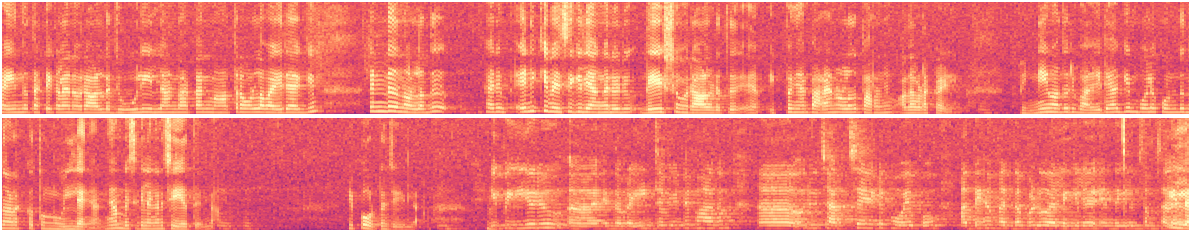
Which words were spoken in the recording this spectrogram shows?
കയ്യിൽ നിന്ന് തട്ടിക്കളയാൻ ഒരാളുടെ ജോലി ഇല്ലാണ്ടാക്കാൻ മാത്രമുള്ള വൈരാഗ്യം ഉണ്ട് എന്നുള്ളത് കാര്യം എനിക്ക് ബേസിക്കലി അങ്ങനെ ഒരു ദേഷ്യം ഒരാളെടുത്ത് ഇപ്പം ഞാൻ പറയാനുള്ളത് പറഞ്ഞു അതവിടെ കഴിയും. പിന്നെയും അതൊരു വൈരാഗ്യം പോലെ കൊണ്ട് നടക്കത്തൊന്നുമില്ല ഞാൻ. ഞാൻ ബേസിക്കലി അങ്ങനെ ചെയ്യത്തില്ല. ഇപ്പോൾ ഒട്ടും ചെയ്യില്ല. ഇപ്പൊ ഈ ഒരു എന്താ പറയാ ഇന്റർവ്യൂവിന്റെ ഭാഗം ഒരു ചർച്ചയായിട്ട് പോയപ്പോ അദ്ദേഹം ബന്ധപ്പെടുവോ? അല്ലെങ്കിൽ എന്തെങ്കിലും ഇല്ല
